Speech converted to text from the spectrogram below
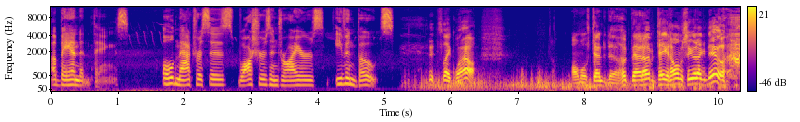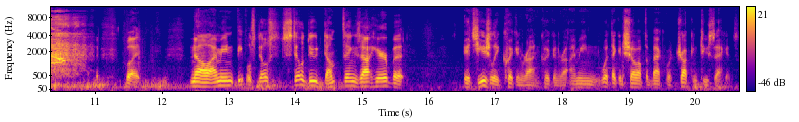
abandon things. Old mattresses, washers and dryers, even boats. It's like, wow, almost tempted to hook that up and take it home and see what I can do. but no, I mean, people still still do dump things out here, but it's usually quick and run, quick and run. I mean, what they can shove off the back of a truck in two seconds.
